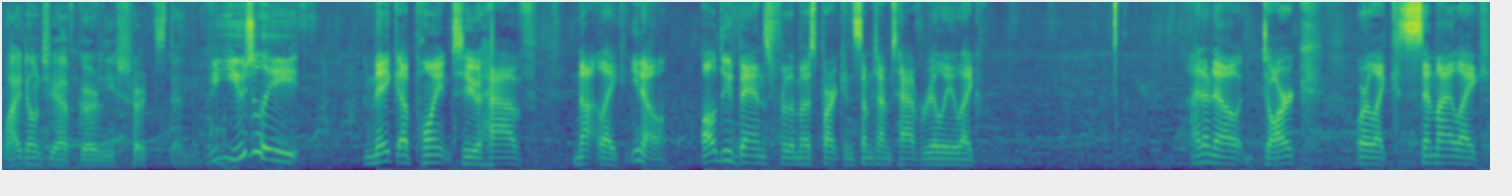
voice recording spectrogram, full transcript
why don't you have girly shirts then? We usually make a point to have not like you know all dude bands for the most part can sometimes have really like I don't know dark or like semi like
